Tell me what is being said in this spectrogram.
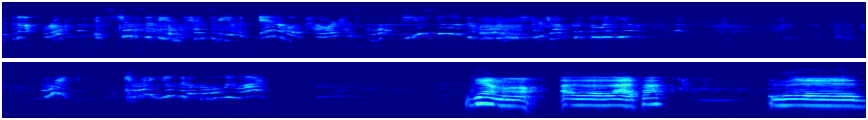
it's not broken. It's just that the intensity of its animal power has. Do you still have Dvalin's teardrop crystal with you? Great! Try to use it on the holy lyre. Diamo uh, all'AIPA le-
